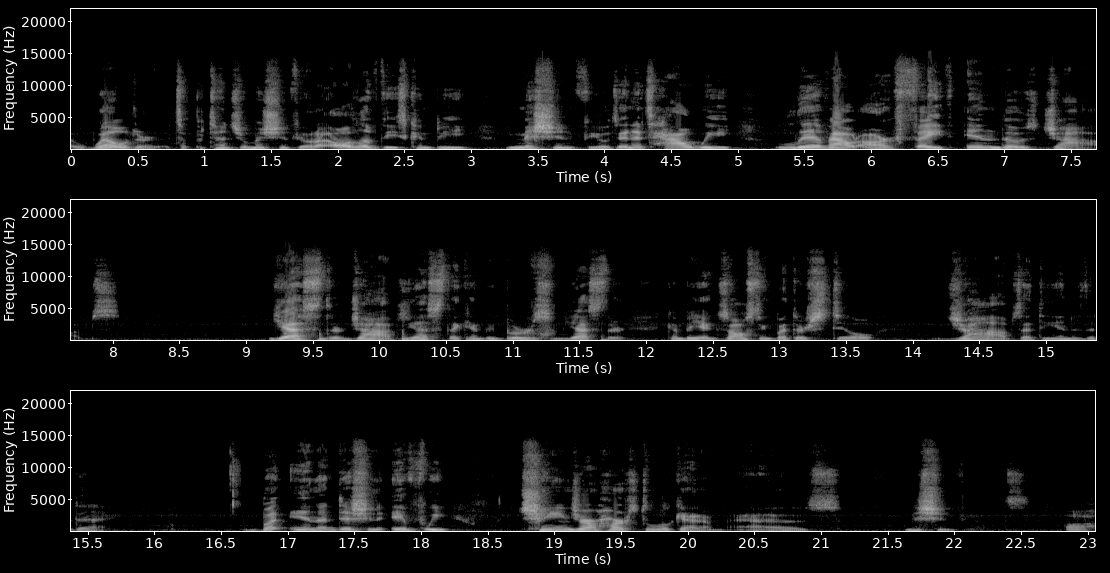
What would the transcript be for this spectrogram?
a welder, it's a potential mission field. All of these can be mission fields, and it's how we live out our faith in those jobs. Yes, they're jobs. Yes, they can be burdensome. Yes, they can be exhausting, but they're still jobs at the end of the day. But in addition, if we change our hearts to look at them as mission fields. Oh,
